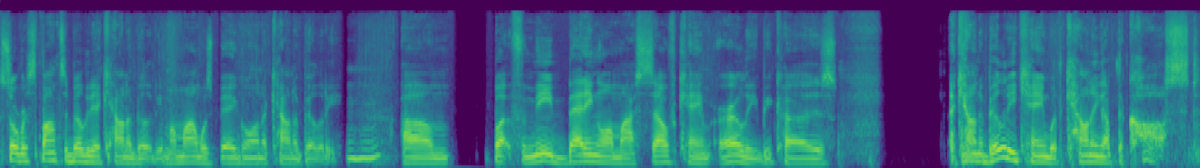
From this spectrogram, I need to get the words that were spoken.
so responsibility, accountability. My mom was big on accountability. hmm Um, but for me, betting on myself came early because accountability came with counting up the cost.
